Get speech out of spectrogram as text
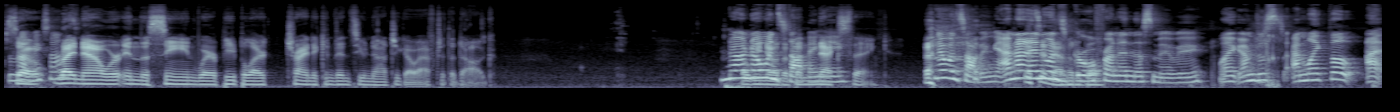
Does so that make sense? right now we're in the scene where people are trying to convince you not to go after the dog. No, But no one's stopping the me. next thing. No one's stopping me. I'm not anyone's inevitable. girlfriend in this movie. Like I'm just I'm like the I,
